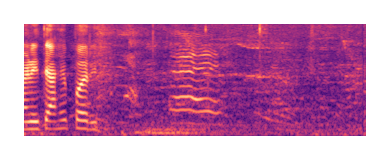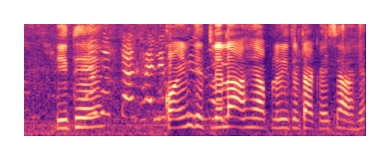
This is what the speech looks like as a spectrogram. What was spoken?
आणि ते आहे परी. इथे. कॉईन घेतलेला आहे आपल्याला इथे टाकायचा आहे.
